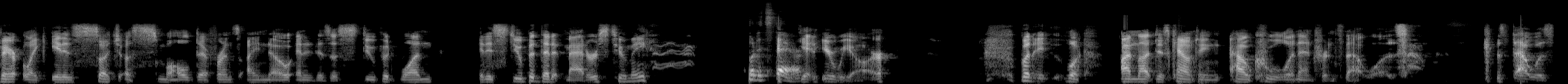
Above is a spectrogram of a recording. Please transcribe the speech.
very like it is such a small difference I know, and it is a stupid one. It is stupid that it matters to me. But it's there. Yet here we are. But it, look, I'm not discounting how cool an entrance that was, because that was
